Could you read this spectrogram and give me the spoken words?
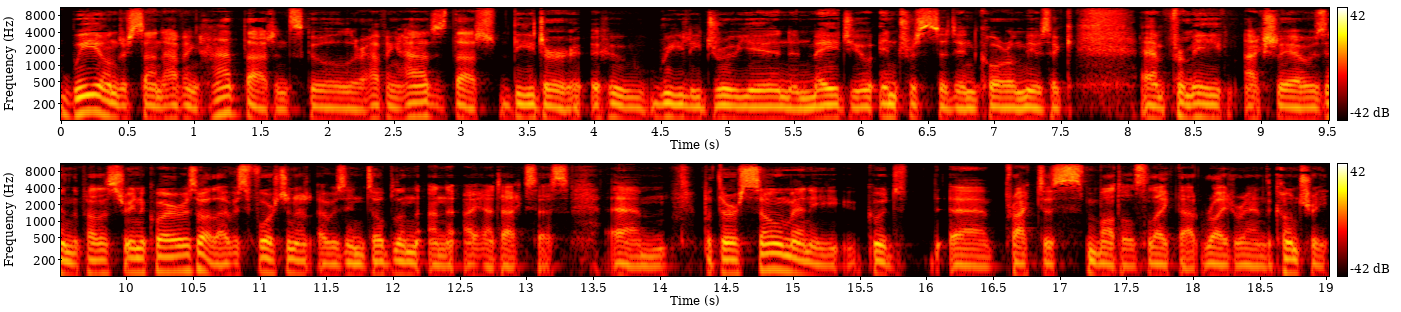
we understand having had that in school or having had that leader who really drew you in and made you interested in choral music. Um, for me, actually, I was in the Palestrina choir as well. I was fortunate. I was in Dublin and I had access. Um, but there are so many good uh, practice models like that right around the country.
